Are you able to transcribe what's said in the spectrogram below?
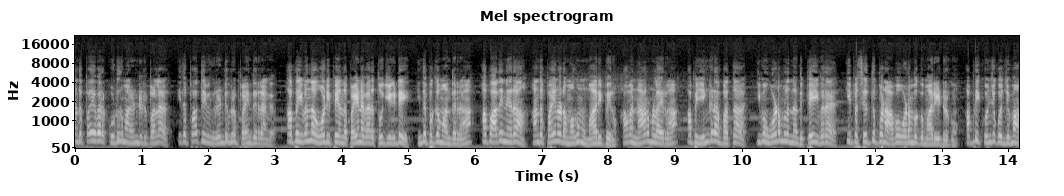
அந்த பையன் வேற கொடூரமா நின்று இருப்பான்ல. இதை பார்த்து இவங்க ரெண்டு பேரும் பயந்துடுறாங்க. அப்ப இவன் தான் ஓடி போய் அந்த பையனை வேற தூக்கிக்கிட்டு இந்த பக்கம் வந்துடுறான். அப்ப அதே நேரம் அந்த பையனோட முகமும் மாறி போயிரும். அவன் நார்மல் ஆயிடுறான். அப்ப எங்கடா பார்த்தா இவன் உடம்புல இருந்த அந்த பேய் வேற இப்ப செத்து போன அவ உடம்புக்கு மாறிட்டு இருக்கும். அப்படி கொஞ்சம் கொஞ்சமா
